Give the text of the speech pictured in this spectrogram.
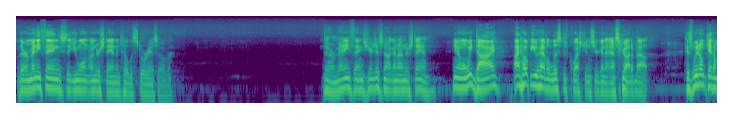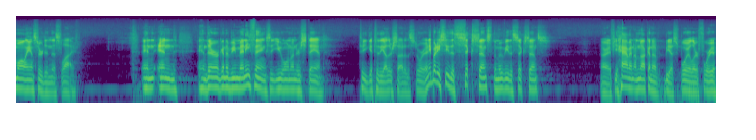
there are many things that you won't understand until the story is over. There are many things you're just not going to understand. You know, when we die, I hope you have a list of questions you're going to ask God about because we don't get them all answered in this life. And, and, and there are going to be many things that you won't understand till you get to the other side of the story. Anybody see The Sixth Sense, the movie The Sixth Sense? All right, if you haven't, I'm not going to be a spoiler for you.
